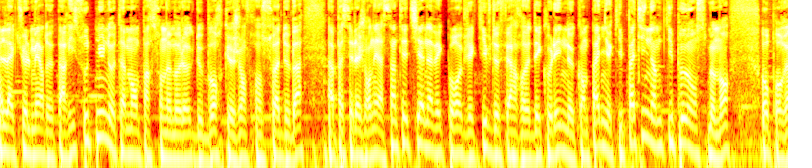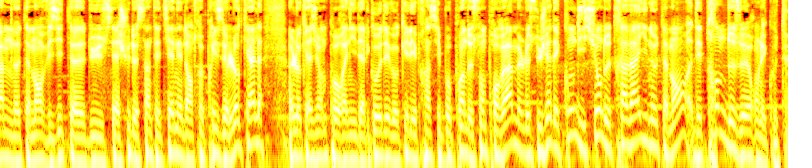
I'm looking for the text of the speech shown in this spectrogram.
L'actuel maire de Paris, soutenu notamment par son homologue de Bourg, Jean-François Debat, a passé la journée à Saint-Etienne avec pour objectif de faire décoller une campagne qui patine un petit peu en ce moment. Au programme notamment visite du CHU de Saint-Etienne et d'entreprises locales L'occasion pour Anne Hidalgo d'évoquer les principaux points de son programme, le sujet des conditions de travail, notamment des 32 heures. On l'écoute.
